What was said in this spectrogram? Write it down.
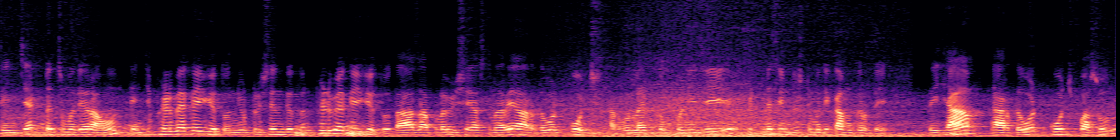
त्यांच्या टचमध्ये राहून त्यांची फीडबॅकही घेतो न्यूट्रिशन देतो फीडबॅकही घेतो. तर आज आपला विषय असणार आहे अर्धवट कोच हर्बल लाईफ कंपनी जी फिटनेस इंडस्ट्रीमध्ये काम करते. तर ह्या अर्धवट कोचपासून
